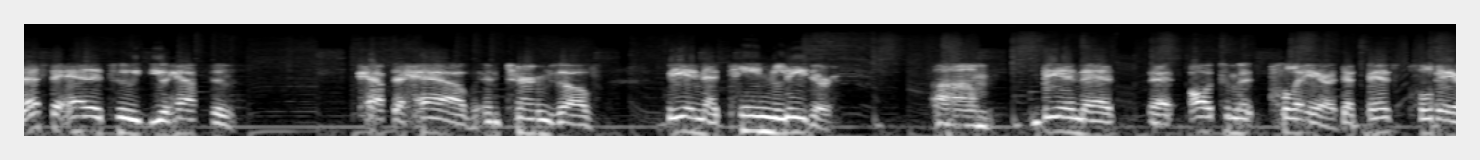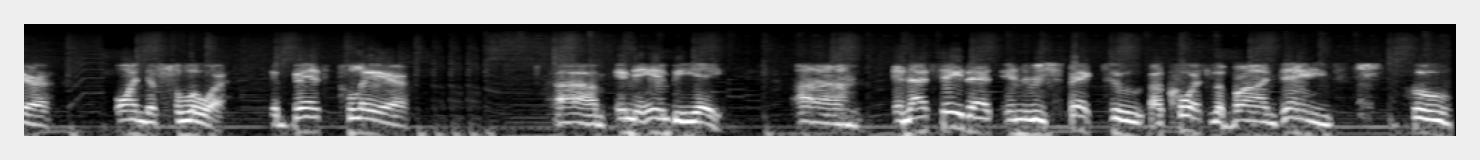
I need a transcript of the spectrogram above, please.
that's the attitude you have to have to have in terms of being that team leader, um, being that that ultimate player, the best player on the floor, the best player um, in the NBA. Um, and I say that in respect to, of course, LeBron James, who,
